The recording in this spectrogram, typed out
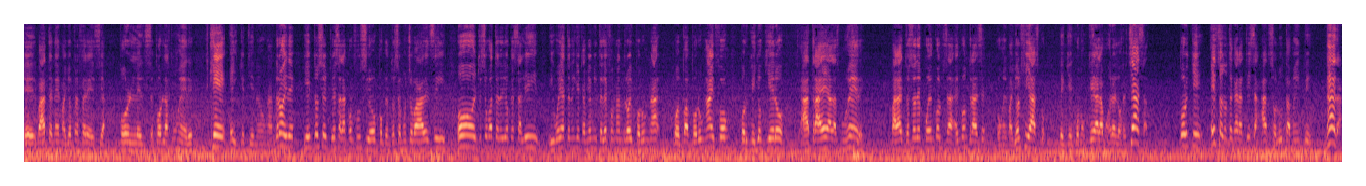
eh, va a tener mayor preferencia por, por las mujeres que el que tiene un Android. Y entonces empieza la confusión, porque entonces muchos van a decir, oh, entonces voy a tener yo que salir y voy a tener que cambiar mi teléfono Android por, una, por, un iPhone, porque yo quiero atraer a las mujeres. Para entonces después encontrarse con el mayor fiasco de que como que a las mujeres lo rechazan. Porque eso no te garantiza absolutamente nada.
